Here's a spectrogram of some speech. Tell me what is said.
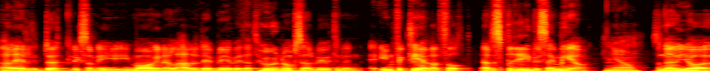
hade Ellie dött liksom i, i magen eller hade det blivit att hon också hade blivit infekterad för att det hade spridit sig mer? Ja, Så när jag,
